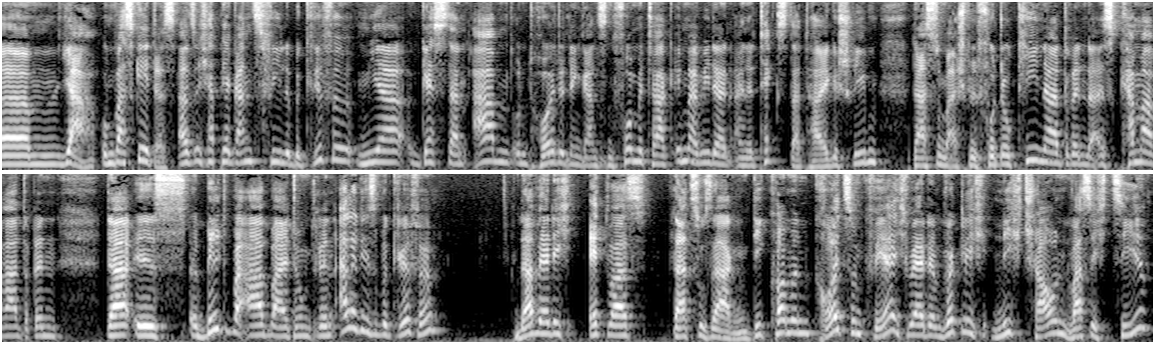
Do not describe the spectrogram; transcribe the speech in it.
Ähm, ja, um was geht es? Also ich habe hier ganz viele Begriffe mir gestern Abend und heute den ganzen Vormittag immer wieder in eine Textdatei geschrieben. Da ist zum Beispiel Fotokina drin, da ist Kamera drin, da ist Bildbearbeitung drin. Alle diese Begriffe, da werde ich etwas dazu sagen. Die kommen kreuz und quer. Ich werde wirklich nicht schauen, was ich ziehe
